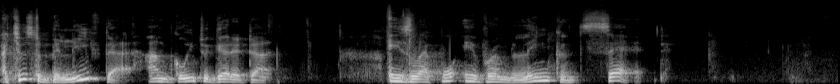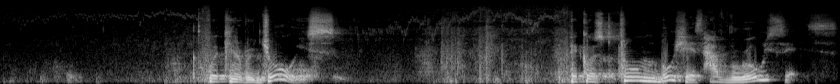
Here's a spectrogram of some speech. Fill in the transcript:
I choose to believe that I'm going to get it done. It's like what Abraham Lincoln said. We can rejoice because thorn bushes have roses.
